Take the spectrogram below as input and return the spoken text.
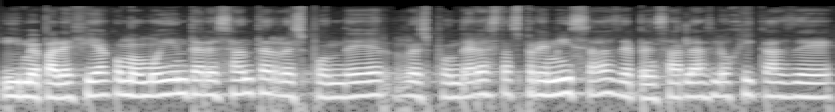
y me parecía como muy interesante responder, responder a estas premisas de pensar las lógicas de,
